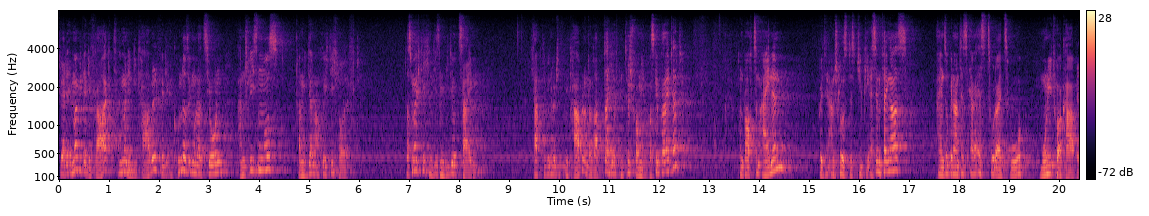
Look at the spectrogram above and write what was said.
Ich werde immer wieder gefragt, wie man denn die Kabel für die Erkundersimulation anschließen muss, damit die dann auch richtig läuft. Das möchte ich in diesem Video zeigen. Ich habe die benötigten Kabel und Adapter hier auf dem Tisch vor mir ausgebreitet. Man braucht zum einen für den Anschluss des GPS-Empfängers ein sogenanntes RS232 Monitorkabel.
